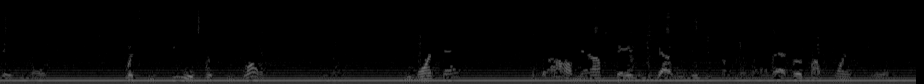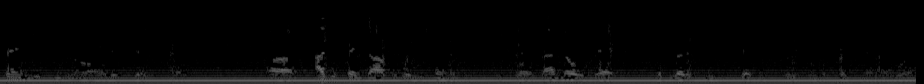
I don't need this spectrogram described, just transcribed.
said, you know, what you see is what you want. You, know, you want that? He said, oh man, I'm saved. You got religious and all that. But my point is saying that you know all this shit. So, uh, I just thank God for what He's done because I know that the blood of Jesus set me free from the person that I was.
